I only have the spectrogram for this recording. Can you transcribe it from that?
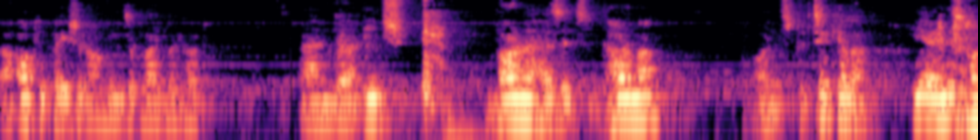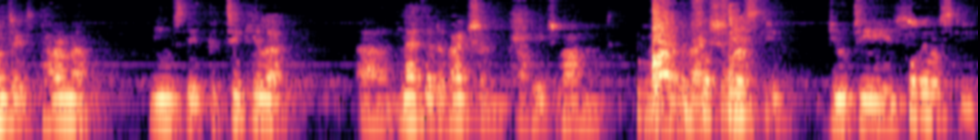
uh, occupation or means of livelihood, and uh, each Varna has its dharma or its particular. Here in this context, dharma means the particular uh, method of action of each Varna. Method of action, duties. Povinnosti.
